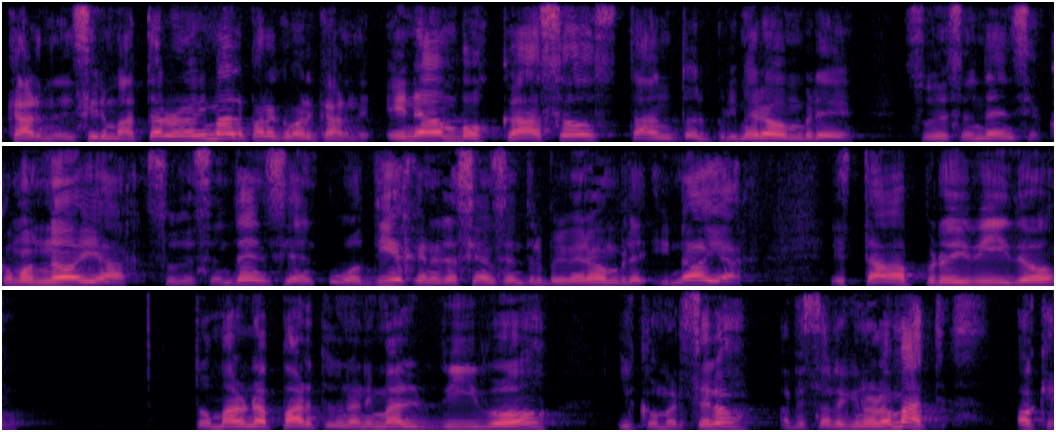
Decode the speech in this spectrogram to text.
carne, es decir, matar un animal para comer carne. En ambos casos, tanto el primer hombre, su descendencia, como Noyaj, su descendencia, hubo 10 generaciones entre el primer hombre y Noyaj, estaba prohibido tomar una parte de un animal vivo y comérselo, a pesar de que no lo mates. Ok,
